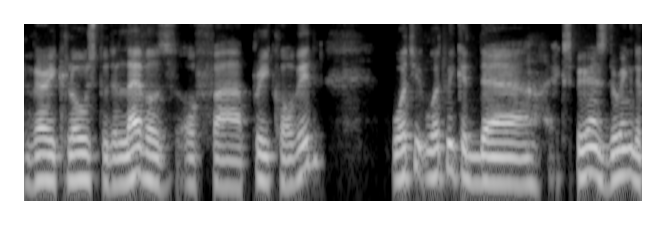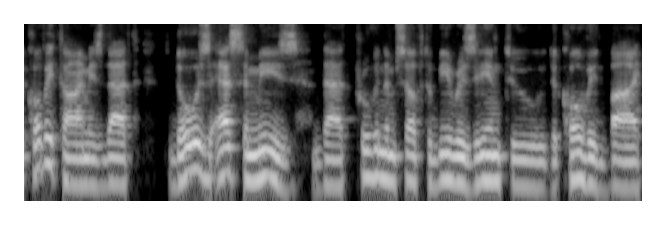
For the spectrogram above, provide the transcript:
very close to the levels of uh, pre-COVID. What you, what we could uh, experience during the COVID time is that those SMEs that proven themselves to be resilient to the COVID by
